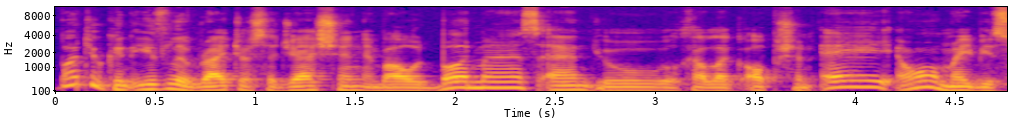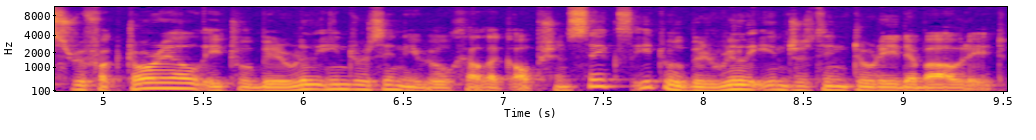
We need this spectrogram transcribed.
But you can easily write your suggestion about BODMAS and you will have like option A or maybe 3 factorial. It will be really interesting. if You will have like option 6. It will be really interesting to read about it.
